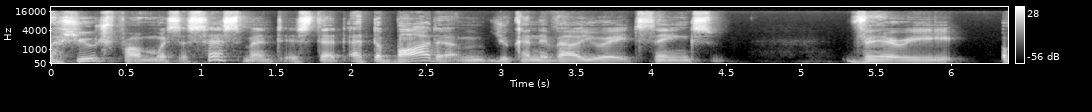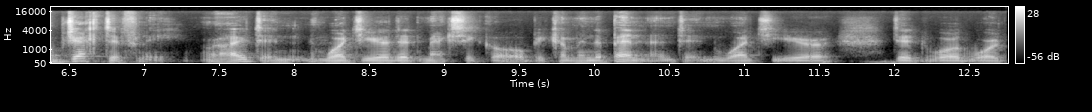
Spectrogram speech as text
a huge problem with assessment, is that at the bottom, you can evaluate things very objectively, right? In what year did Mexico become independent? In what year did World War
